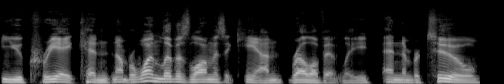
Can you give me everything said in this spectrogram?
you create can number one live as long as it can relevantly and number two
